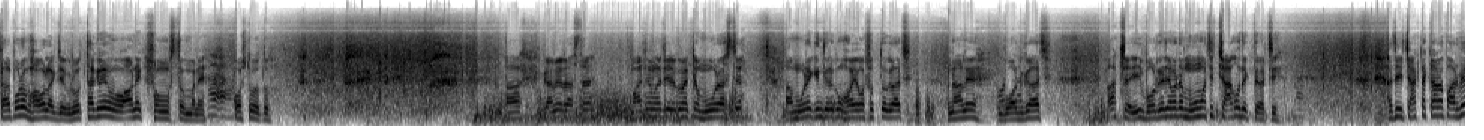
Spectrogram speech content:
তারপরেও ভালো লাগছে। রোদ থাকলে অনেক সমস্ত মানে হ্যাঁ। কষ্ট হতো। আর গ্রামের রাস্তায় মাঝে মাঝে এরকম একটা মোড় আসছে। আর মোড়ে কিন্তু এরকম হয় অসত্য গাছ নাহলে বট গাছ আচ্ছা এই বট গাছে আমরা একটা মৌমাছির চাকও দেখতে পাচ্ছি। আচ্ছা এই চাকটা কারা পারবে?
